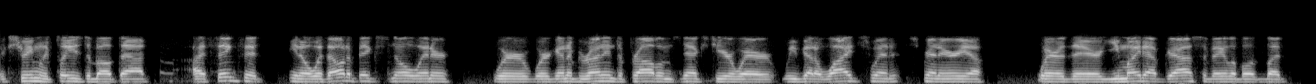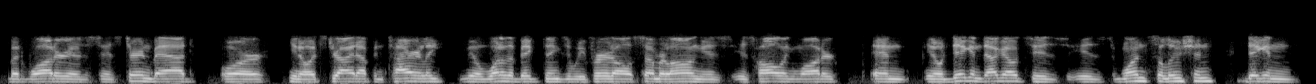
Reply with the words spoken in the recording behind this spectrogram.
extremely pleased about that. I think that, you know, without a big snow winter, we're, we're going to run into problems next year where we've got a wide spread, area where there, you might have grass available, but, but water is, has turned bad or you know, it's dried up entirely. You know, one of the big things that we've heard all summer long is is hauling water, and you know, digging dugouts is is one solution. Digging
